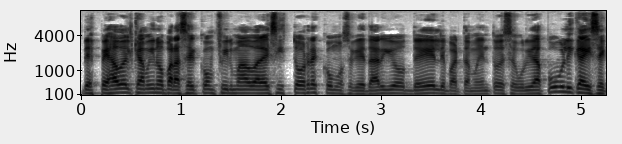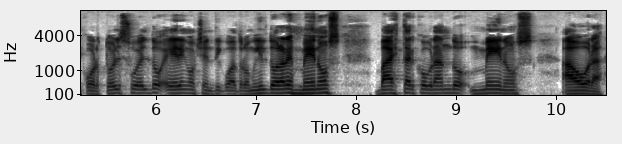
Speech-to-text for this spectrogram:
Despejado el camino para ser confirmado Alexis Torres como secretario del Departamento de Seguridad Pública y se cortó el sueldo, eran 84 mil dólares menos, va a estar cobrando menos Ahora,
